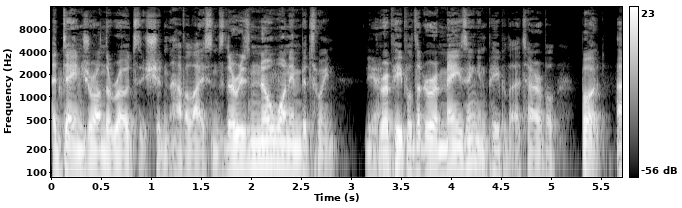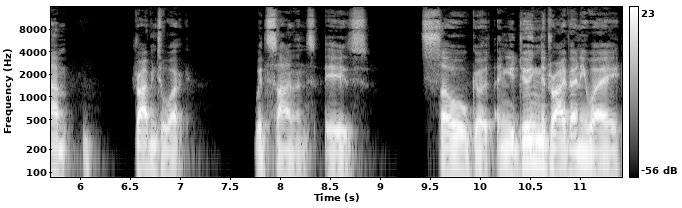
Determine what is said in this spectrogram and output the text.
a danger on the roads that shouldn't have a license. There is no one in between. Yeah. There are people that are amazing and people that are terrible. But um, driving to work with silence is so good. And you're doing the drive anyway,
